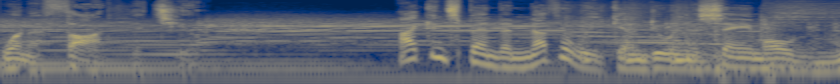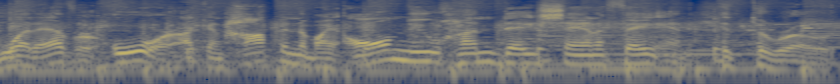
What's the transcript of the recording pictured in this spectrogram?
when a thought hits you. I can spend another weekend doing the same old whatever, or I can hop into my all-new Hyundai Santa Fe and hit the road.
